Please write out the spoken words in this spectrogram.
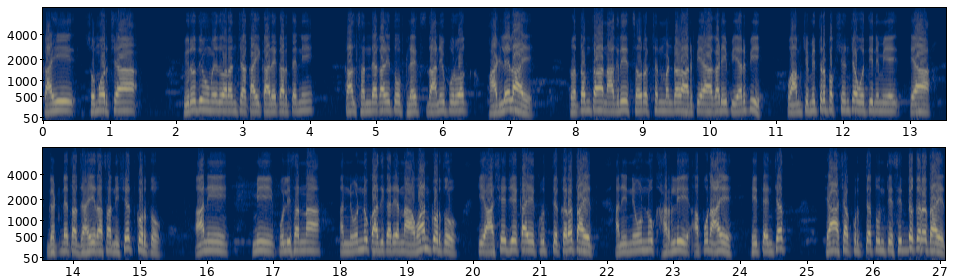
काही समोरच्या विरोधी उमेदवारांच्या काही कार्यकर्त्यांनी काल संध्याकाळी तो फ्लेक्स जाणीवपूर्वक फाडलेला आहे. प्रथमतः नागरी संरक्षण मंडळ आर पी आय आघाडी पी आर पी व आमचे मित्रपक्षांच्या वतीने मी त्या घटनेचा जाहीर असा निषेध करतो. आणि मी पोलिसांना आणि निवडणूक अधिकाऱ्यांना आवाहन करतो की असे जे काही कृत्य करत आहेत आणि निवडणूक हारली आपण आहे हे त्यांच्याच ह्या अशा कृत्यातून ते सिद्ध करत आहेत.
